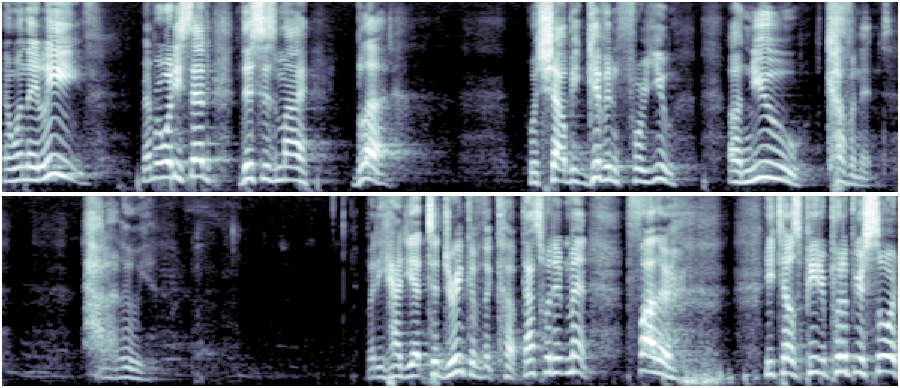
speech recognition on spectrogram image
And when they leave, remember what he said? This is my blood, which shall be given for you, a new covenant. Hallelujah. But he had yet to drink of the cup. That's what it meant. Father, he tells Peter, Put up your sword.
